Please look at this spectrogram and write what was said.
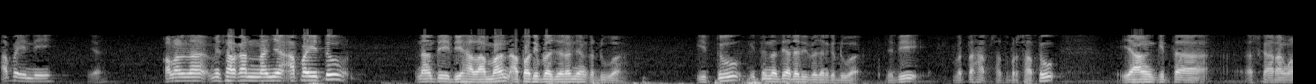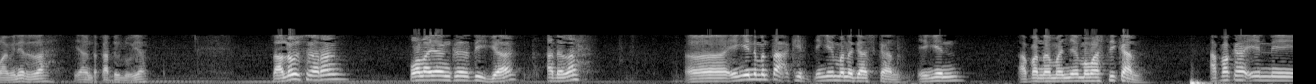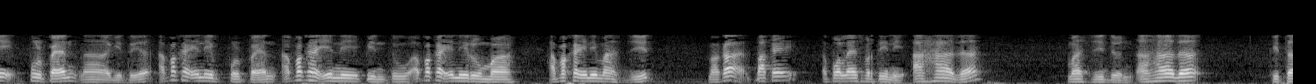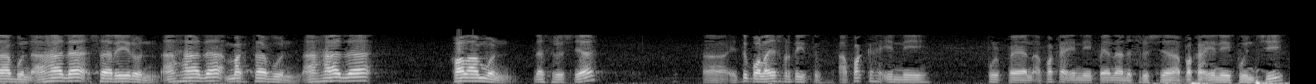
apa ini? Ya. Kalau misalkan nanya apa itu, nanti di halaman atau di pelajaran yang kedua. Itu itu nanti ada di pelajaran kedua. Jadi bertahap satu persatu yang kita sekarang malam ini adalah yang dekat dulu ya. Lalu sekarang pola yang ketiga adalah e, ingin mentakid, ingin menegaskan, ingin apa namanya memastikan apakah ini pulpen, nah gitu ya. Apakah ini pulpen? Apakah ini pintu? Apakah ini rumah? Apakah ini masjid? Maka pakai pola yang seperti ini. Ahada masjidun. Ahada kitabun, ahada sarirun, ahada maktabun, ahada kolamun, dan seterusnya. Nah, itu polanya seperti itu. Apakah ini pulpen, apakah ini pena dan seterusnya, apakah ini kunci?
